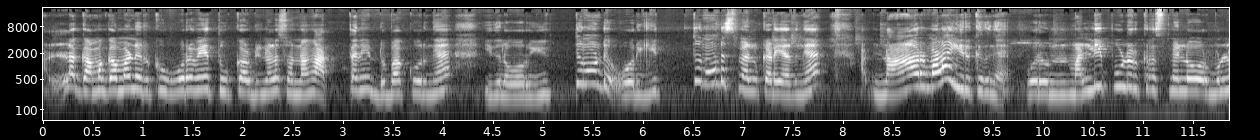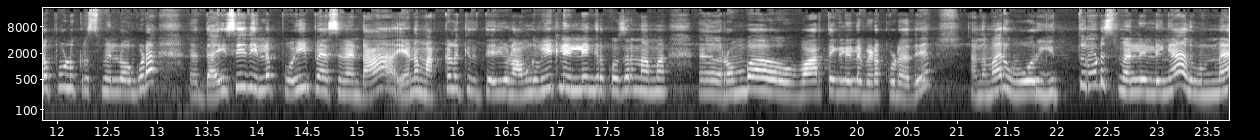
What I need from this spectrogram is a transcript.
நல்லா கம கமன்னு இருக்கும் ஊறவே தூக்கம் அப்படின்னாலும் சொன்னாங்க. அத்தனையும் டுபாக்கூருங்க இதில் ஒரு இத்தனோண்டு ஒரு மூண்டு ஸ்மெல் கிடையாதுங்க. நார்மலாக இருக்குதுங்க. ஒரு மல்லிகைப்பூவில் இருக்கிற ஸ்மெல்லோ ஒரு முல்லைப்பூவில் இருக்கிற ஸ்மெல்லோ கூட தயவுசெய்து இல்லை பொய் பேச வேண்டாம் ஏன்னா மக்களுக்கு இது தெரியணும். அவங்க வீட்டில் இல்லைங்கிறக்கோசரம் நம்ம ரொம்ப வார்த்தைகளில் விடக்கூடாது. அந்த மாதிரி ஒரு இத்தனோடு ஸ்மெல் இல்லைங்க. அது உண்மை.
